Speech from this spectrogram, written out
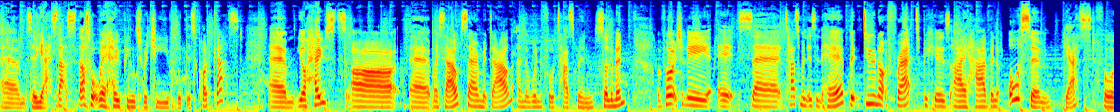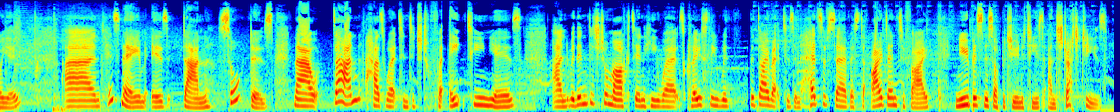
Um, so yes, that's that's what we're hoping to achieve with this podcast. Um, your hosts are uh, myself, Sarah McDowell, and the wonderful Tazmin Suleman. Unfortunately, it's uh, Tazmin isn't here, but do not fret because I have an awesome guest for you, and his name is Dan Saunders. Now, Dan has worked in digital for 18 years, and within digital marketing, he works closely with the directors and heads of service to identify new business opportunities and strategies.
